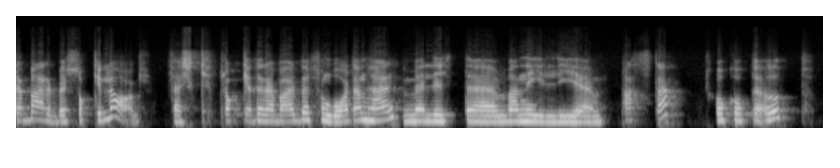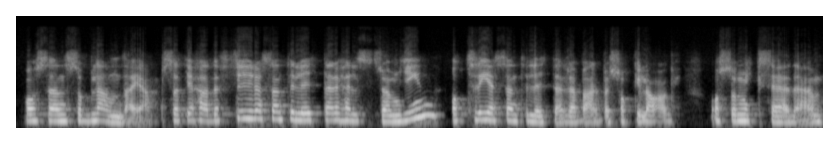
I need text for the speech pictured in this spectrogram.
rabarbersockerlag färskplockade rabarber från gården här med lite vaniljpasta och koka upp och sen så blandar jag. Så att jag hade 4 centiliter Hellström gin och 3 centiliter rabarbersockerlag. Och så mixade jag det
